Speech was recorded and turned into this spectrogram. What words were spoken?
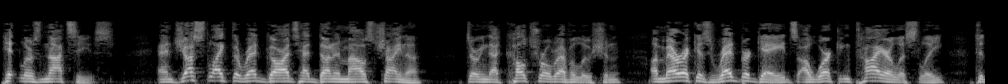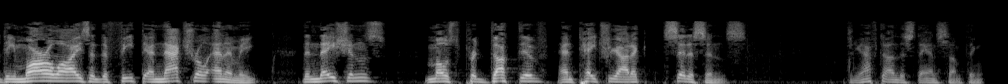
Hitler's Nazis. And just like the Red Guards had done in Mao's China during that cultural revolution, America's Red Brigades are working tirelessly to demoralize and defeat their natural enemy, the nation's most productive and patriotic citizens. And you have to understand something.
